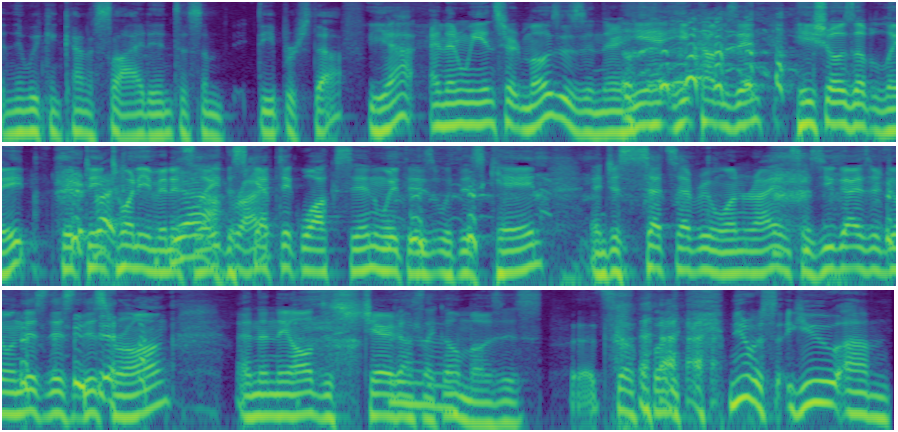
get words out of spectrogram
and then we can kind of slide into some deeper stuff. Yeah, and then we insert Moses in there. He he comes in, he shows up late, 15 Right. 20 minutes Yeah, late. The right. skeptic walks in with his with his cane and just sets everyone right and says, "You guys are doing this this this wrong." And then they all just share it. I was like, "Oh, Moses." That's so funny. you know, you um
